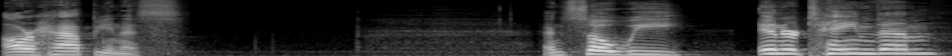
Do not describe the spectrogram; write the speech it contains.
our happiness. And so we entertain them,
